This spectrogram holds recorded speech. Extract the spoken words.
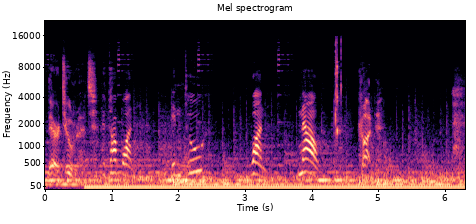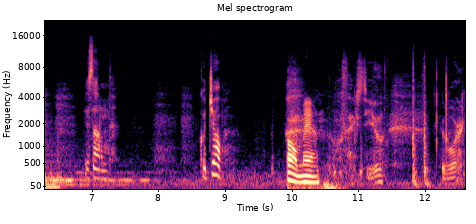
There are two reds. The top one. In two, one. Now. Cut. Disarmed. Good job. Oh, man. Oh, thanks to you. Good work.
